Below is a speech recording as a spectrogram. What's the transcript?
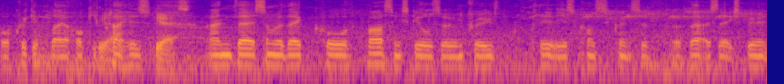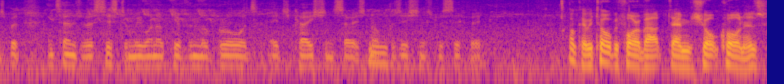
or cricket player hockey Yeah. players, Yes. and uh, some of their core passing skills are improved clearly as a consequence of, of that as they experience. But in terms of a system, we want to give them a broad education, so it's not Mm. position specific. Okay, we talked before about um, short corners.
